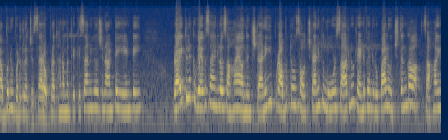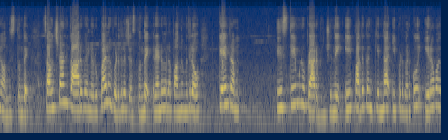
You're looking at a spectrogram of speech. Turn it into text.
డబ్బును విడుదల చేశారు. ప్రధానమంత్రి కిసాన్ యోజన అంటే ఏంటి? రైతులకు వ్యవసాయంలో సహాయం అందించడానికి ప్రభుత్వం సంవత్సరానికి మూడు సార్లు రెండు వేల రూపాయలు ఉచితంగా సహాయం అందిస్తుంది. సంవత్సరానికి ఆరు వేల రూపాయలు విడుదల చేస్తుంది. రెండు వేల పంతొమ్మిదిలో కేంద్రం ఈ స్కీమ్ను ప్రారంభించింది. ఈ పథకం కింద ఇప్పటి వరకు ఇరవై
